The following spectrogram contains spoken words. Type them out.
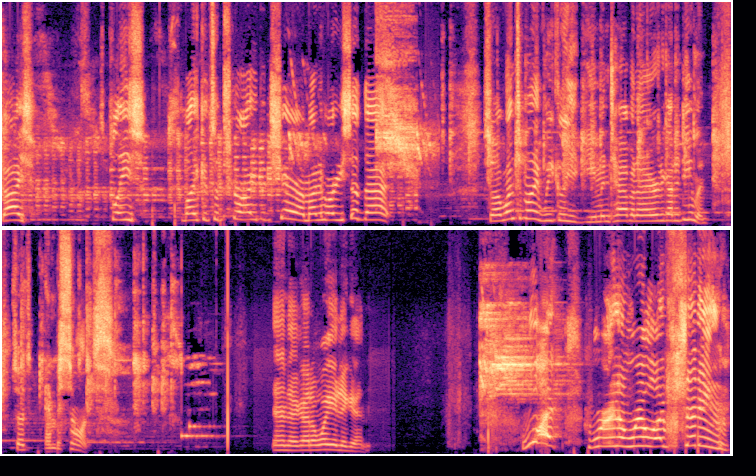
Guys, please like and subscribe and share. I might have already said that. So I went to my weekly demon tab and I already got a demon. So it's Embissance. And I gotta wait again. What? We're in a real life setting!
